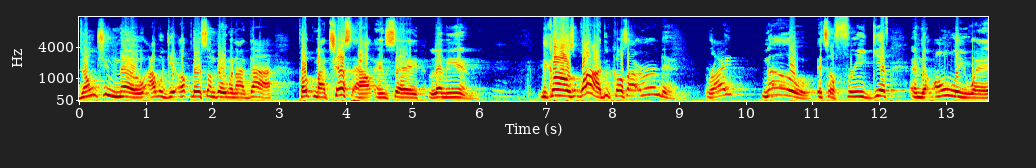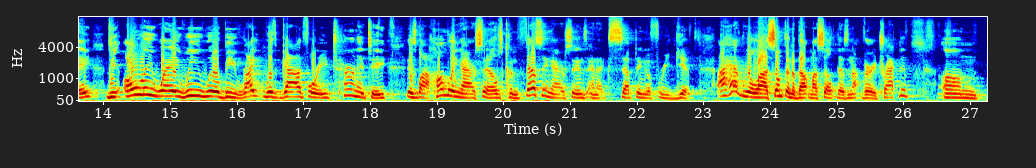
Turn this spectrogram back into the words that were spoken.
don't you know I would get up there someday when I die, poke my chest out, and say, Let me in. Because why? Because I earned it, right? No, it's a free gift. And the only way, the only way we will be right with God for eternity is by humbling ourselves, confessing our sins, and accepting a free gift. I have realized something about myself that's not very attractive. Um,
